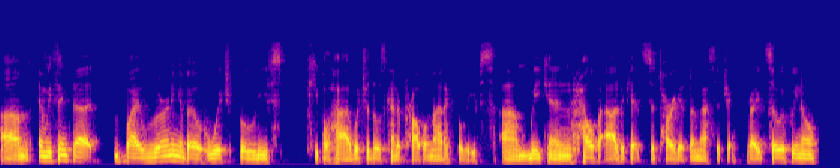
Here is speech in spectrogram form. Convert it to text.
um, and we think that by learning about which beliefs people have, which are those kind of problematic beliefs. Um, we can help advocates to target their messaging, right? So if we know,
